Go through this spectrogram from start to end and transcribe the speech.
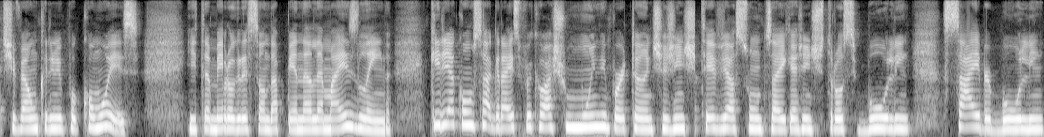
tiver um crime como esse. E também a progressão da pena ela é mais lenta. Queria consagrar isso porque eu acho muito importante. A gente teve assuntos aí que a gente trouxe bullying, cyberbullying,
